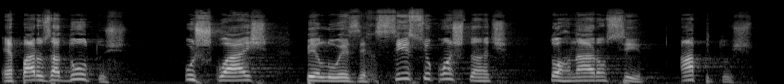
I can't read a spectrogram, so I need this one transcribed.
é para os adultos, os quais, pelo exercício constante, tornaram-se aptos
